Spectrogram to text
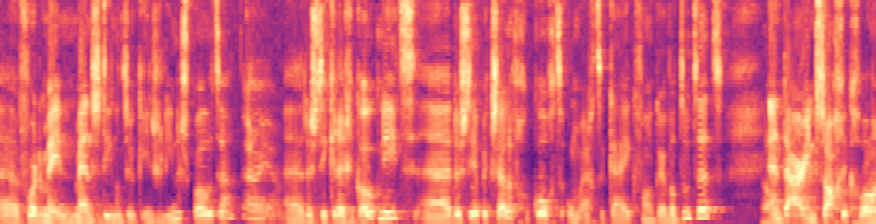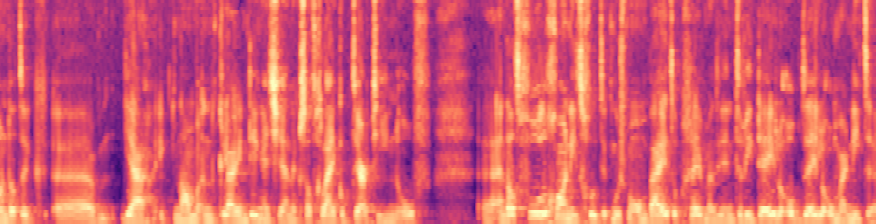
Uh, voor de mensen die natuurlijk insuline spoten. Oh, ja. uh, dus die kreeg ik ook niet. Uh, dus die heb ik zelf gekocht om echt te kijken van oké, okay, wat doet het? Ja. En daarin zag ik gewoon dat ik... Ehm, ja, ik nam een klein dingetje en ik zat gelijk op 13 of... Uh, en dat voelde gewoon niet goed. Ik moest mijn ontbijt op een gegeven moment in drie delen opdelen om er niet uh,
